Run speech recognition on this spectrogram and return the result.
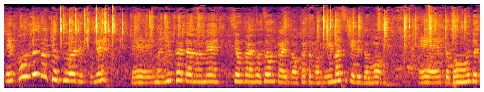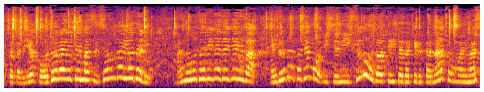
えー、今度の曲はですね、えー、今、浴衣のね、障害保存会の方も見えますけれども、えーと、盆踊りとかでよく踊られてます障害踊り。あの踊りができれば、えどなたでも一緒にすぐ踊っていただけるかなと思います。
